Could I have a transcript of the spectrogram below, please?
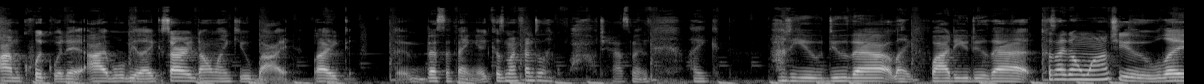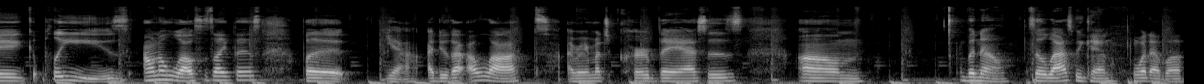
I'm quick with it. I will be like, sorry, don't like you, bye. Like that's the thing. Cause my friends are like, wow, Jasmine, like how do you do that? Like, why do you do that? Because I don't want you. Like, please. I don't know who else is like this, but yeah, I do that a lot. I very much curb their asses. Um, but no. So last weekend, whatever.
